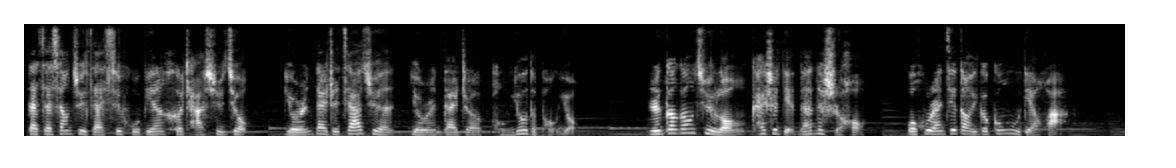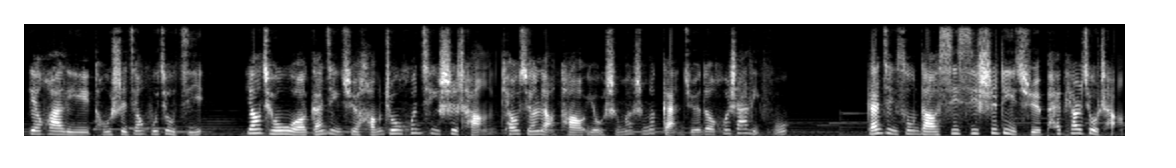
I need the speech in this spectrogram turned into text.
大家相聚在西湖边喝茶叙旧，有人带着家眷，有人带着朋友的朋友。人刚刚聚拢，开始点单的时候，我忽然接到一个公务电话。电话里同事江湖救急，央求我赶紧去杭州婚庆市场挑选两套有什么什么感觉的婚纱礼服，赶紧送到西溪湿地去拍片救场。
